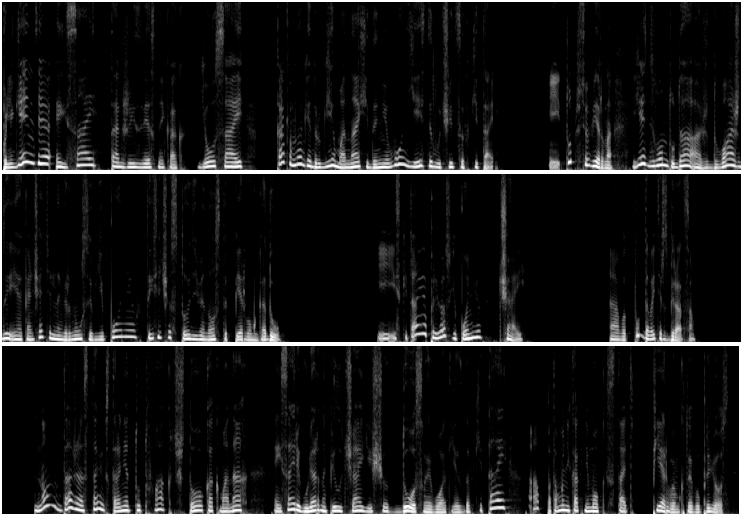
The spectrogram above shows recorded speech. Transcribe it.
По легенде, Эйсай, также известный как Йосай, как и многие другие монахи до него, ездил учиться в Китай. И тут все верно. Ездил он туда аж дважды и окончательно вернулся в Японию в 1191 году. И из Китая привез в Японию чай. А вот тут давайте разбираться. Но даже оставив в стороне тот факт, что как монах Эйсай регулярно пил чай еще до своего отъезда в Китай, а потому никак не мог стать первым, кто его привез –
